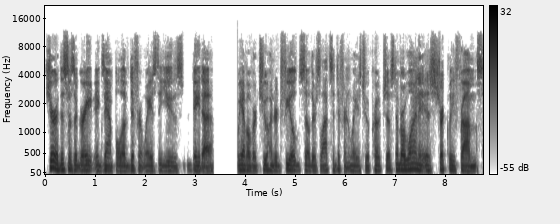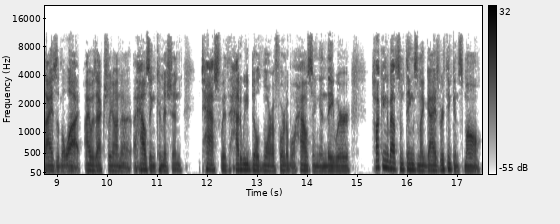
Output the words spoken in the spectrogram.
Sure, this is a great example of different ways to use data. We have over 200 fields, so there's lots of different ways to approach this. Number one is strictly from size of the lot. I was actually on a, a housing commission tasked with how do we build more affordable housing, and they were talking about some things. I'm like, guys, we're thinking small.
